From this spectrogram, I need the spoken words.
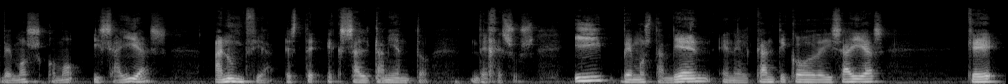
Vemos cómo Isaías anuncia este exaltamiento de Jesús. Y vemos también en el cántico de Isaías que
